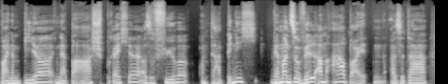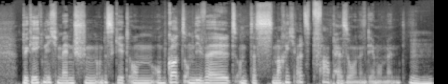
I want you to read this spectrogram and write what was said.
bei einem Bier in der Bar spreche, also führe, und da bin ich, wenn man so will, am Arbeiten. Also da begegne ich Menschen und es geht um, um Gott, um die Welt und das mache ich als Pfarrperson in dem Moment. Mhm.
